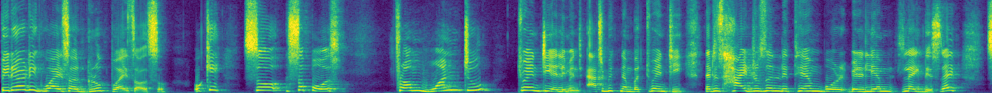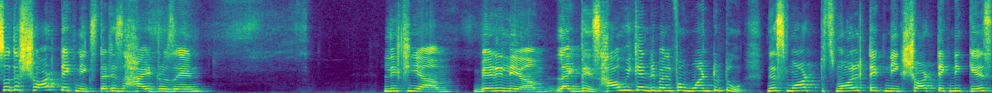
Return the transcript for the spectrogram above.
periodic wise or group wise also. Okay, so suppose from 1 to 20 element, atomic number 20, that is hydrogen, lithium, beryllium, like this, right? So the short techniques, that is hydrogen, lithium, beryllium, like this. How we can remember from 1 to 2? The small, small technique, short technique is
